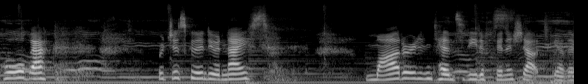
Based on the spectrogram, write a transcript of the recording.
Pull back. We're just going to do a nice, moderate intensity to finish out together.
